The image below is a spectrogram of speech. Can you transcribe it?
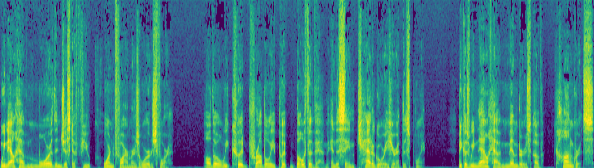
We now have more than just a few corn farmers' words for it, although we could probably put both of them in the same category here at this point, because we now have members of Congress,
